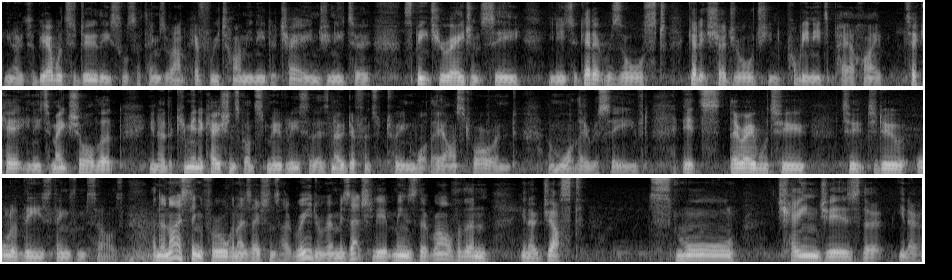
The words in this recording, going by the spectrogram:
you know, to be able to do these sorts of things without every time you need a change, you need to speak to your agency, you need to get it resourced, get it scheduled, you probably need to pay a high ticket, you need to make sure that, you know, the communication's gone smoothly, so there's no difference between what they asked for and, and what they received. It's, they're able to to, to do all of these things themselves. And the nice thing for organizations like Reader Room is actually it means that rather than, you know, just small changes that, you know,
